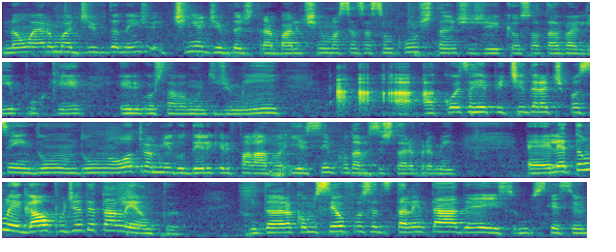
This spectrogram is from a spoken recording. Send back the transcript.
não era uma dívida, nem de, tinha dívida de trabalho, tinha uma sensação constante de que eu só estava ali porque ele gostava muito de mim. A, a, a, coisa repetida era tipo assim, de um, de um outro amigo dele que ele falava, e ele sempre contava essa história para mim. É, ele é tão legal, podia ter talento. Então era como se eu fosse destalentada, é isso. Esqueceu,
